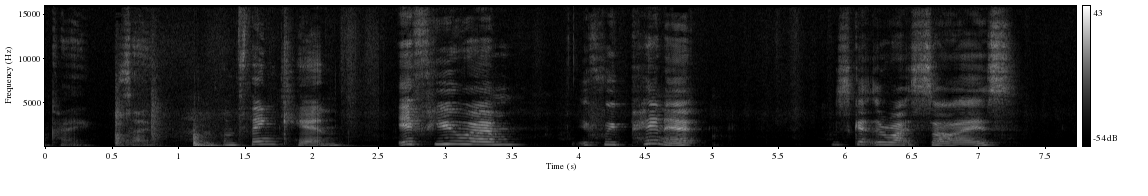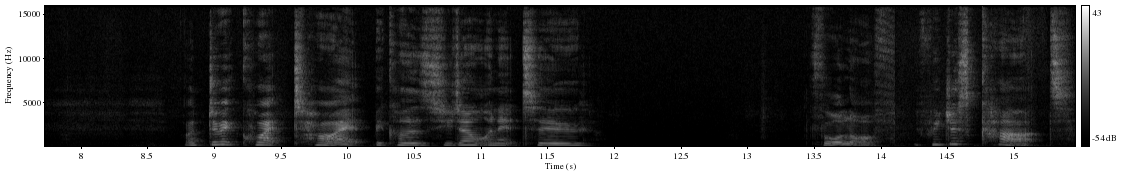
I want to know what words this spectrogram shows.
Okay, so I'm thinking if you, um, if we pin it, let's get the right size. I'd do it quite tight because you don't want it to fall off. If we just cut,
